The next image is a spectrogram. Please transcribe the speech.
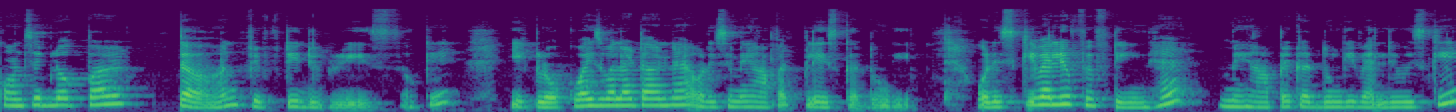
कौन से ब्लॉक पर? Turn fifty degrees okay? ये क्लॉकवाइज वाला टर्न है और इसे मैं यहाँ पर प्लेस कर दूँगी। और इसकी वैल्यू फिफ्टीन है मैं यहाँ पर कर दूँगी वैल्यू इसकी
